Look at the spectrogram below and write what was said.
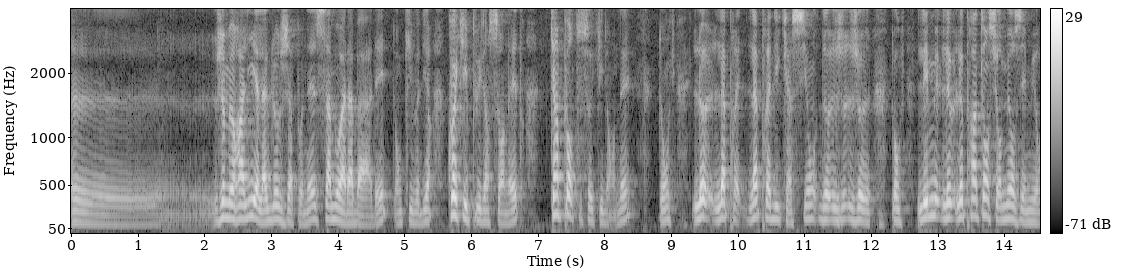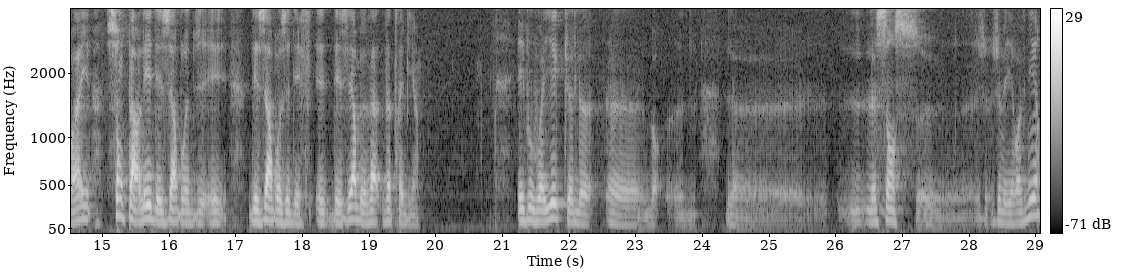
euh, je me rallie à la glose japonaise Samo Arabaade, donc qui veut dire quoi qu'il puisse en être, qu'importe ce qu'il en est. Donc, la, prédication, donc le, printemps sur murs et murailles, sans parler des arbres et, des herbes va, très bien. Et vous voyez que le, euh, le, sens, euh, je, vais y revenir,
